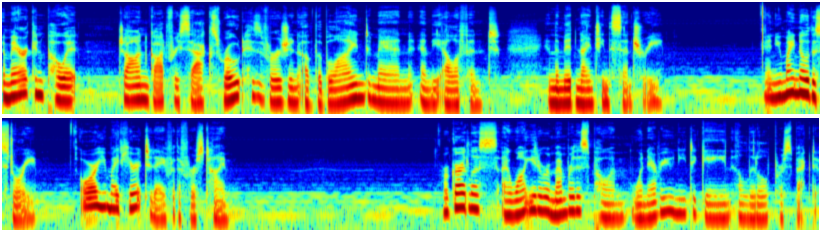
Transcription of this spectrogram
American poet John Godfrey Saxe wrote his version of The Blind Man and the Elephant in the mid 19th century. And you might know the story, or you might hear it today for the first time. Regardless, I want you to remember this poem whenever you need to gain a little perspective.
